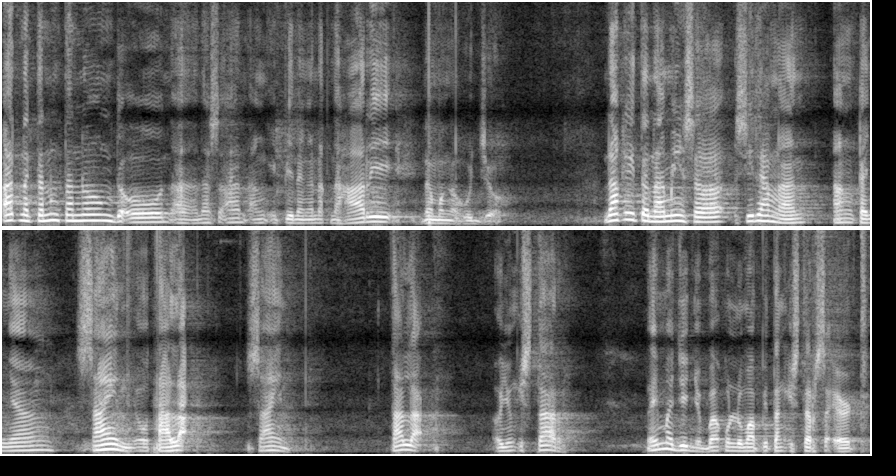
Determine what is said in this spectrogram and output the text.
At nagtanong-tanong doon uh, nasaan ang ipinanganak na hari ng mga Hudyo nakita namin sa silangan ang kanyang sign o tala. Sign. Tala. O yung star. Na-imagine nyo ba kung lumapit ang star sa earth?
